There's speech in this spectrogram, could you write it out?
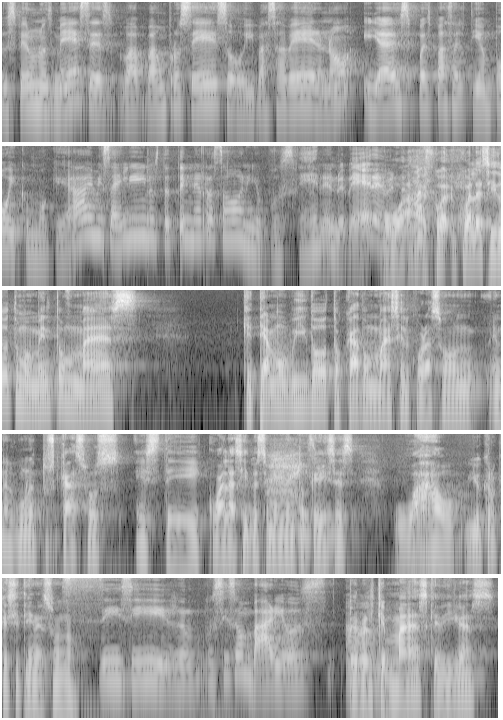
espera unos meses, va, va, un proceso y vas a ver, ¿no? Y ya después pasa el tiempo y como que, ay, mi Aileen, usted tiene razón. Y yo, pues, espérenme, espérenme. ¿Cuál, ¿Cuál ha sido tu momento más que te ha movido, tocado más el corazón en alguno de tus casos? Este, ¿Cuál ha sido ese momento que dices, wow, yo creo que sí tienes uno? Sí, sí, pues sí son varios. Pero el que más que digas.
